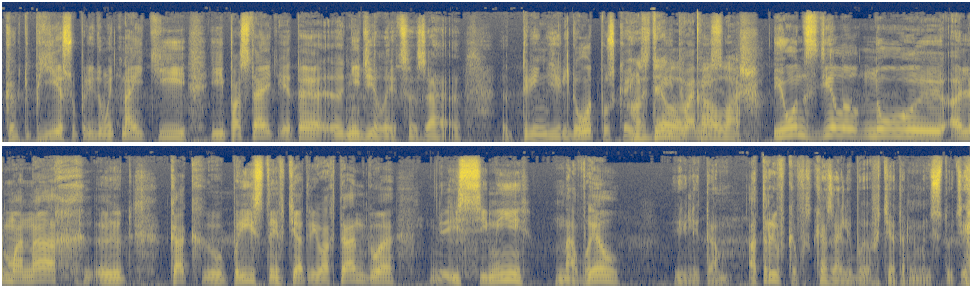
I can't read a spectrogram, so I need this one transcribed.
как-то пьесу придумать, найти и поставить, это э, не делается за э, три недели до отпуска. и- Он и сделал два месяца. коллаж. И он сделал, ну, э, альманах, как пристань в театре Вахтангова из семи новелл или там отрывков, сказали бы в театральном институте,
